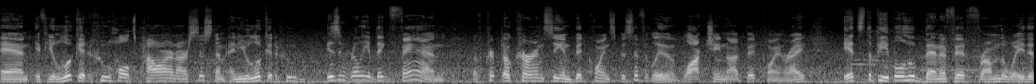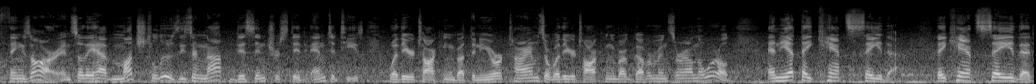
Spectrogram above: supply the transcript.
And if you look at who holds power in our system and you look at who isn't really a big fan of cryptocurrency and Bitcoin specifically, the blockchain, not Bitcoin, right? It's the people who benefit from the way that things are. And so they have much to lose. These are not disinterested entities, whether you're talking about the New York Times or whether you're talking about governments around the world. And yet they can't say that. They can't say that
